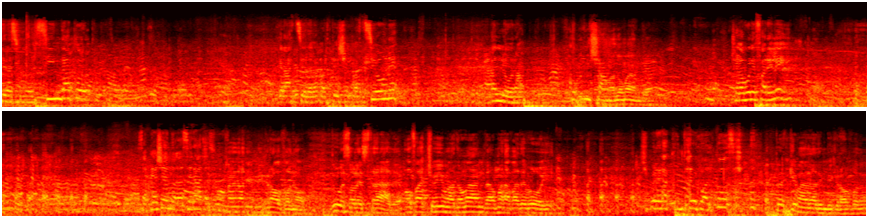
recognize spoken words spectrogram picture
Buonasera signor Sindaco, grazie della partecipazione. Allora, cominciamo. Una domanda? Ce la vuole fare lei? Sta piacendo la serata? Come me ne date il microfono? Due sono le strade, o faccio io una domanda o me la fate voi? Ci vuole raccontare qualcosa? E perché me ne date il microfono?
